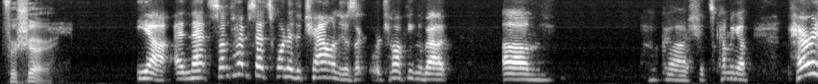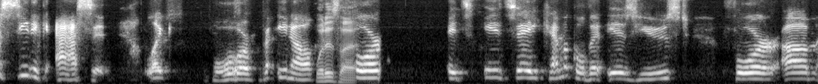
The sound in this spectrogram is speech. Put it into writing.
For sure. Yeah, and that sometimes that's one of the challenges. Like we're talking about, um, oh gosh, it's coming up. Peracetic acid, like or you know, what is that? For it's it's a chemical that is used for um,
